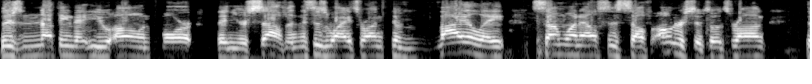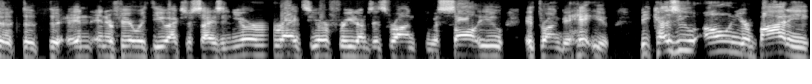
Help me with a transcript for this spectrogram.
there's nothing that you own more than yourself. And this is why it's wrong to violate someone else's self ownership. So it's wrong to, to, to in, interfere with you exercising your rights, your freedoms. It's wrong to assault you. It's wrong to hit you. Because you own your body,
